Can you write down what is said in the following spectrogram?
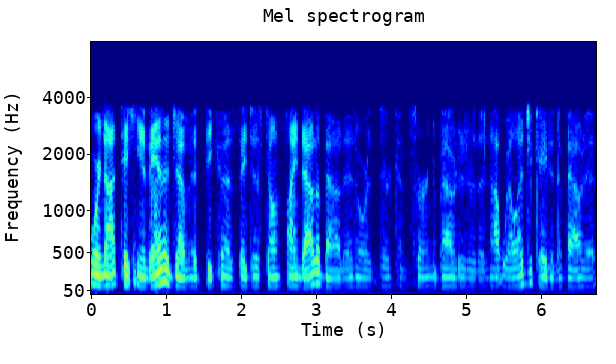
who are not taking advantage of it because they just don't find out about it or they're concerned about it or they're not well educated about it.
